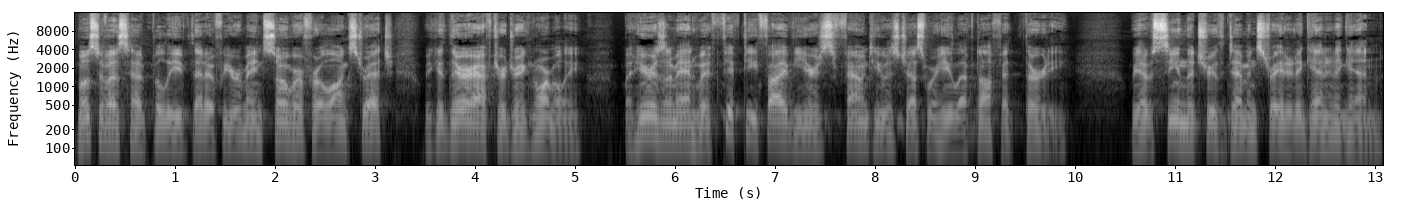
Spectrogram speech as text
Most of us have believed that if we remained sober for a long stretch, we could thereafter drink normally. But here is a man who, at 55 years, found he was just where he left off at 30. We have seen the truth demonstrated again and again.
